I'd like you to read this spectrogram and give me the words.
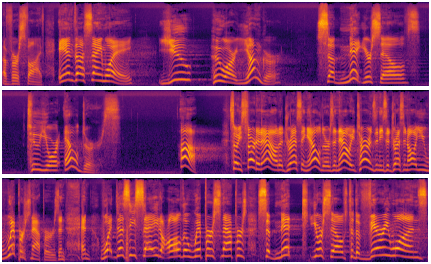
of verse 5. In the same way, you who are younger, submit yourselves to your elders. Ah, so he started out addressing elders, and now he turns and he's addressing all you whippersnappers. And, and what does he say to all the whippersnappers? Submit yourselves to the very ones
